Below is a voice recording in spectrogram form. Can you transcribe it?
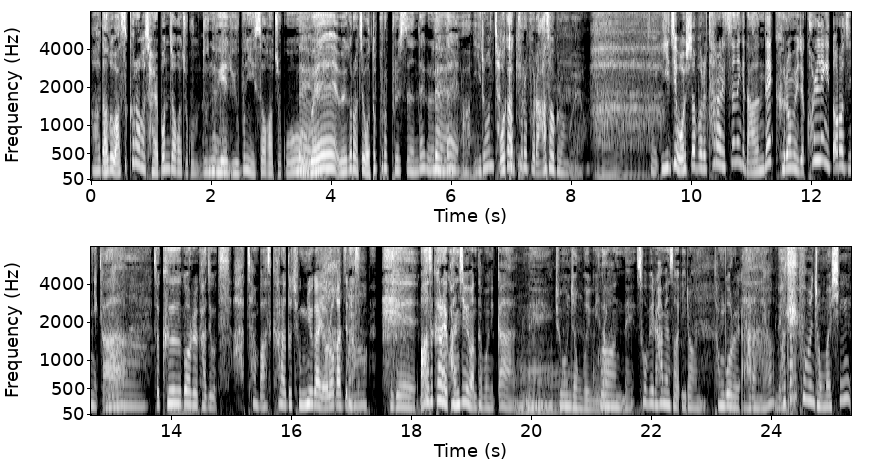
아, 나도 마스카라가 잘 번져가지고 눈 네. 위에 유분이 있어가지고 네. 왜왜 그러지 waterproof를 쓰는데 그랬는데 네. 아 이런 착각이 waterproof라서 그런 거예요. 아. 그래서 그래서 easy washable을 차라리 쓰는 게 나은데 그러면 이제 curling이 떨어지니까 아, 그래서 그거를 가지고 아 참 마스카라도 종류가 여러 가지라서 아, 되게 마스카라에 관심이 많다 보니까 어. 네 좋은 정보입니다. 그런 네 소비를 하면서 이런 정보를 알았네요. 네. 화장품은 정말 신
